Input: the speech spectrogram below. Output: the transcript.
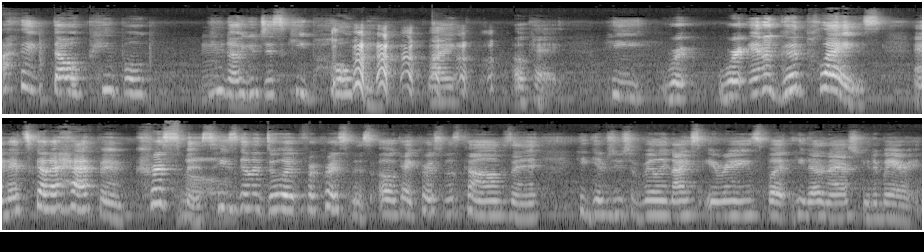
I think though people you know, you just keep hoping. like, okay, he we're we're in a good place and it's gonna happen. Christmas. No. He's gonna do it for Christmas. Okay, Christmas comes and he gives you some really nice earrings, but he doesn't ask you to marry.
